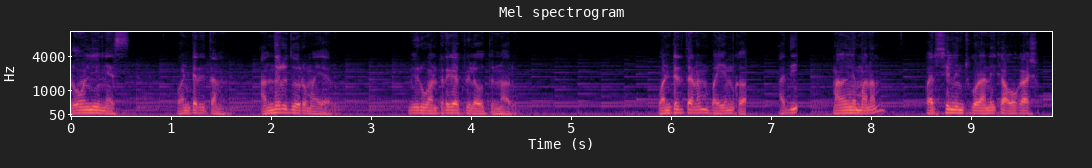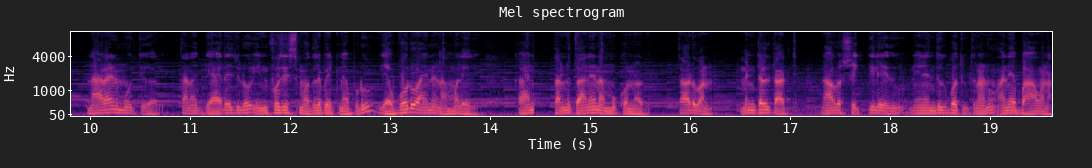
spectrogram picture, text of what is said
లోన్లీనెస్ ఒంటరితనం. అందరూ దూరం అయ్యారు. మీరు ఒంటరిగా ఫీల్ అవుతున్నారు. ఒంటరితనం భయం కాదు అది మనల్ని మనం పరిశీలించుకోవడానికి అవకాశం నారాయణమూర్తి గారు తన గ్యారేజ్లో ఇన్ఫోసిస్ మొదలుపెట్టినప్పుడు ఎవ్వరూ ఆయన నమ్మలేదు. కానీ తను తానే నమ్ముకున్నాడు. థర్డ్ వన్ మెంటల్ టార్చ్ నాలో శక్తి లేదు నేను ఎందుకు బతుకుతున్నాను అనే భావన.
